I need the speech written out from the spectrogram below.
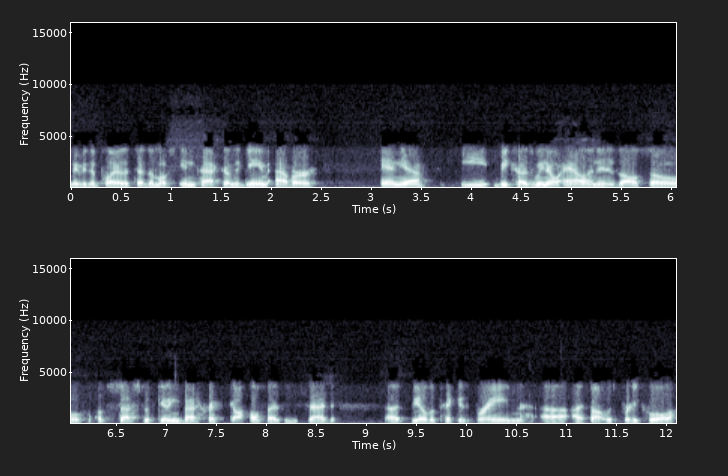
maybe the player that's had the most impact on the game ever. And yeah, he because we know Allen is also obsessed with getting better at golf, as he said. Uh, to be able to pick his brain, uh, I thought was pretty cool.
